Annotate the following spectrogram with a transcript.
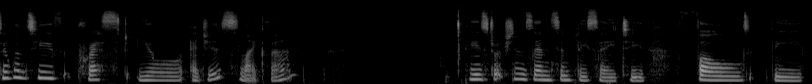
So once you've pressed your edges like that, the instructions then simply say to fold the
